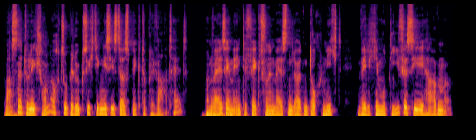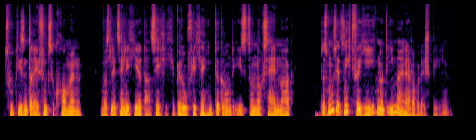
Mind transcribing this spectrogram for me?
Was natürlich schon auch zu berücksichtigen ist, ist der Aspekt der Privatheit. Man weiß ja im Endeffekt von den meisten Leuten doch nicht, welche Motive sie haben, zu diesen Treffen zu kommen, was letztendlich ihr tatsächlicher beruflicher Hintergrund ist und noch sein mag. Das muss jetzt nicht für jeden und immer eine Rolle spielen.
